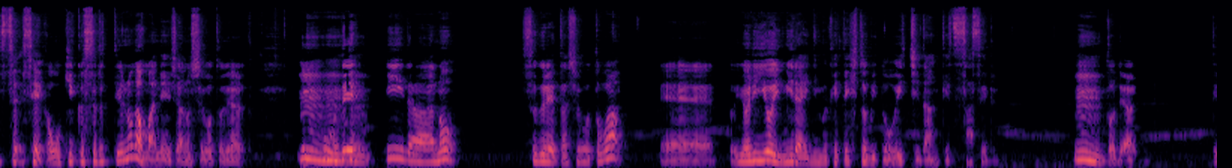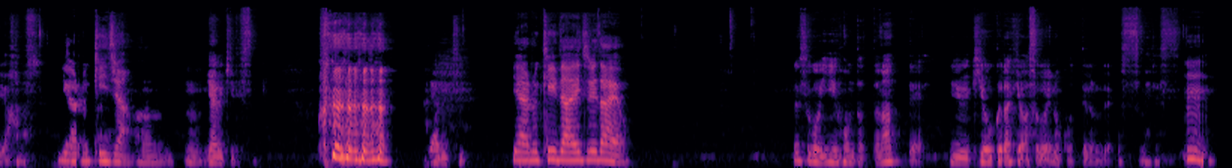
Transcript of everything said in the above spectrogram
う、せ成果を大きくするっていうのがマネージャーの仕事である一方で、リーダーの優れた仕事は、えーっとより良い未来に向けて人々を一致団結させるうんこ。とであるっていう話。やる気じゃん。うん、うん、やる気ですね。やる気。やる気大事だよ。ですごいいい本だったなっていう記憶だけはすごい残ってるのでおすすめです。うん。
